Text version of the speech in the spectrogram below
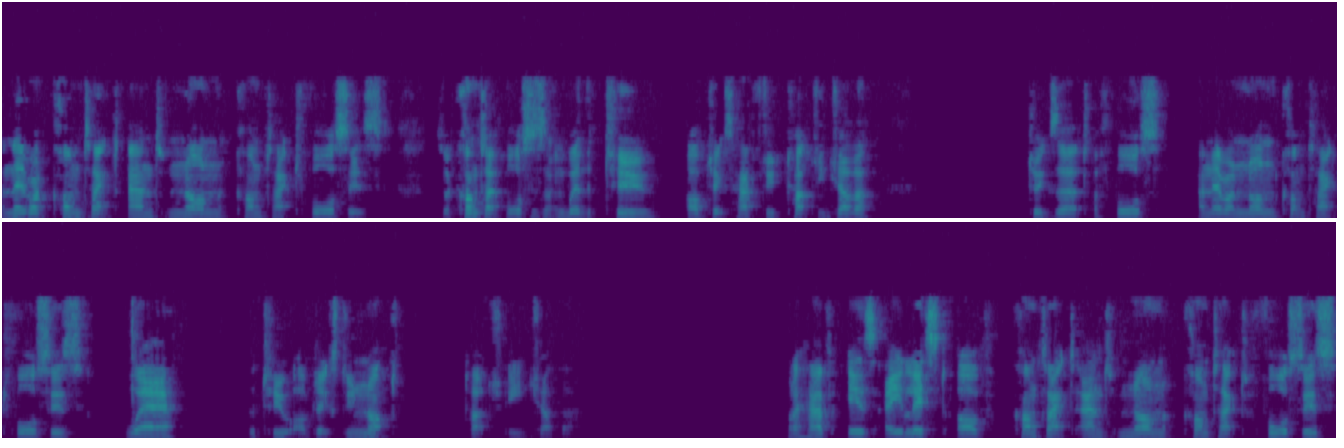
And there are contact and non-contact forces. So contact force is something where the two objects have to touch each other to exert a force, and there are non-contact forces where the two objects do not touch each other. What I have is a list of contact and non-contact forces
